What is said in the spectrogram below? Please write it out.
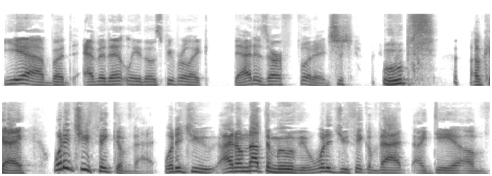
Yeah, but evidently those people are like, that is our footage. Oops. Okay. What did you think of that? What did you? I don't not the movie. What did you think of that idea of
